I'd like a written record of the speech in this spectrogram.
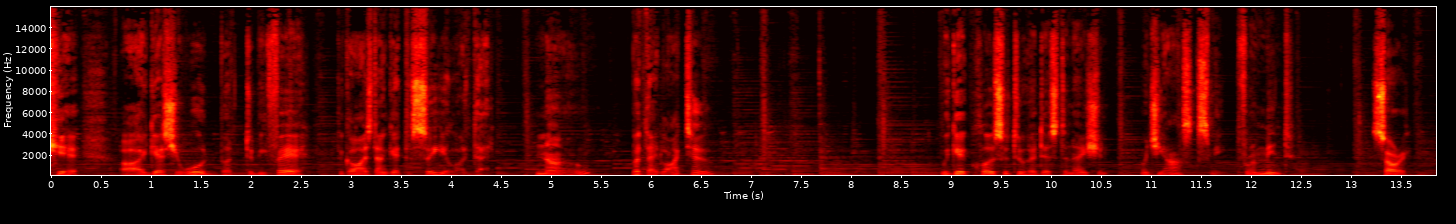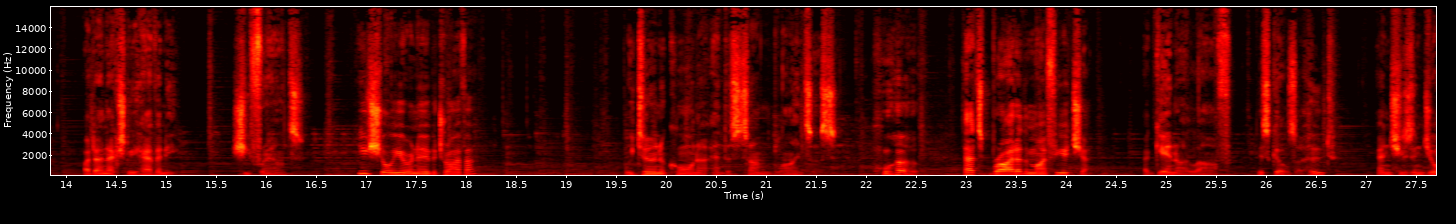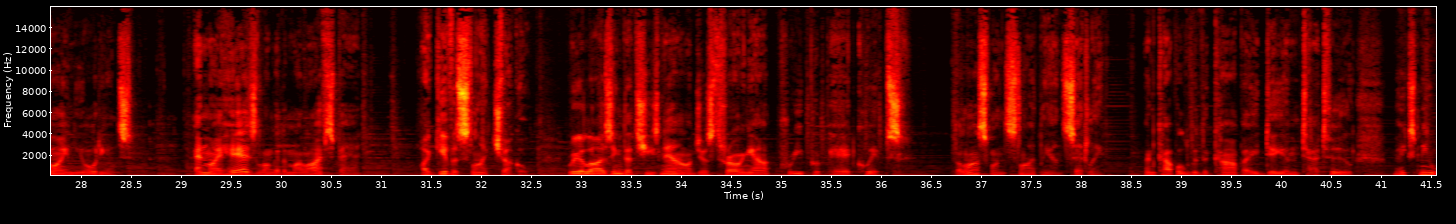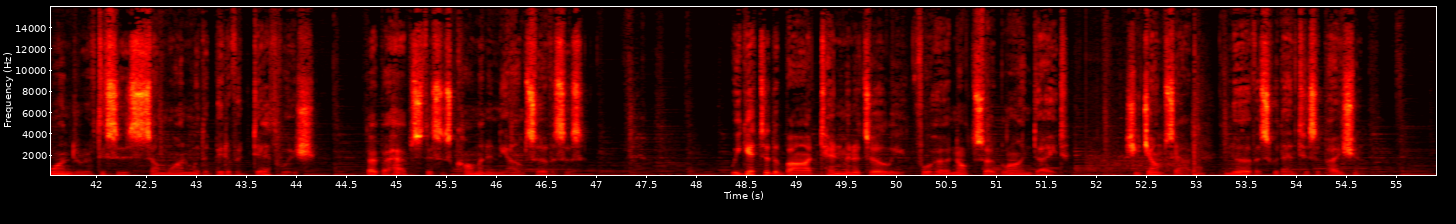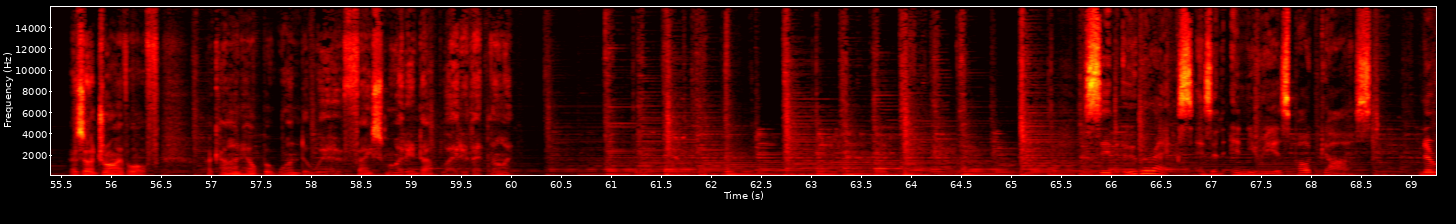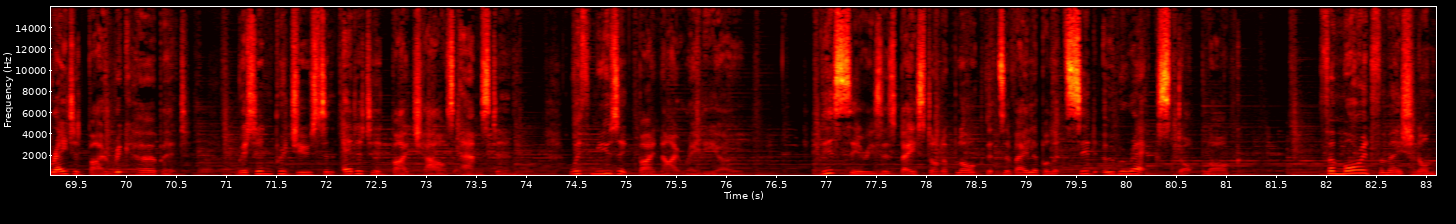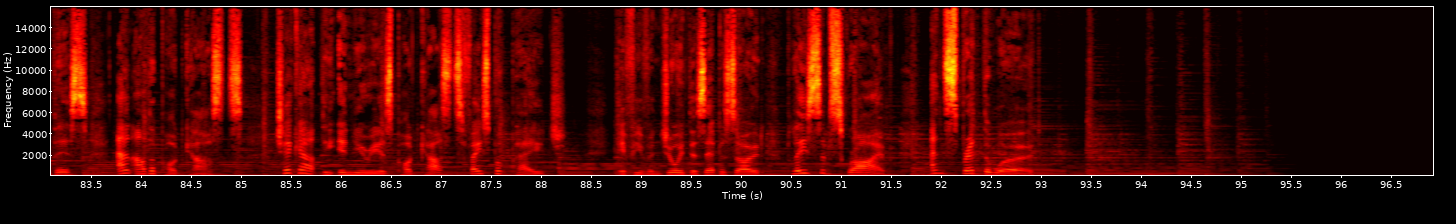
Yeah, I guess you would, but to be fair, the guys don't get to see you like that. No, but they'd like to. We get closer to her destination when she asks me for a mint. Sorry, I don't actually have any. She frowns. You sure you're an Uber driver? We turn a corner and the sun blinds us. Whoa, that's brighter than my future. Again, I laugh. This girl's a hoot, and she's enjoying the audience. And my hair's longer than my lifespan. I give a slight chuckle, realizing that she's now just throwing out pre prepared quips. The last one's slightly unsettling and coupled with the Carpe Diem tattoo, makes me wonder if this is someone with a bit of a death wish, though perhaps this is common in the armed services. We get to the bar 10 minutes early for her not so blind date. She jumps out, nervous with anticipation. As I drive off, I can't help but wonder where her face might end up later that night. Sid Uber X is an In Your Ears podcast. Narrated by Rick Herbert. Written, produced, and edited by Charles Amsden. With music by Night Radio. This series is based on a blog that's available at siduberx.blog. For more information on this and other podcasts, check out the In Your Ears Podcasts Facebook page. If you've enjoyed this episode, please subscribe and spread the word.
